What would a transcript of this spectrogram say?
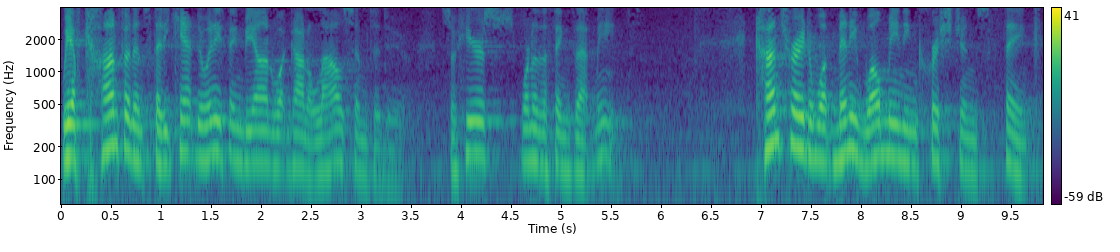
We have confidence that he can't do anything beyond what God allows him to do. So here's one of the things that means. Contrary to what many well-meaning Christians think,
